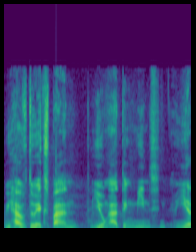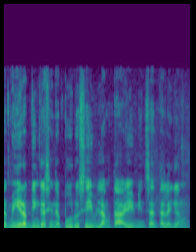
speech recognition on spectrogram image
we have to expand yung ating means. Mahirap, mahirap din kasi na puro save lang tayo. Minsan talagang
